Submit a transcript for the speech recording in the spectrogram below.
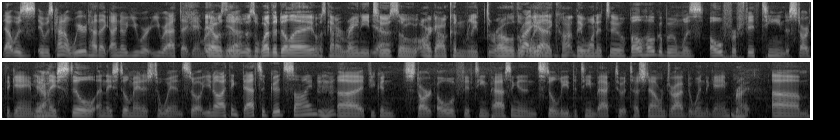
that was it was kind of weird how that I know you were you were at that game, right? Yeah, it was, A, it was a weather delay. It was kind of rainy too, Yeah. so Argyle couldn't really throw the Right, way yeah. they ca- they wanted to. Bo Hogaboom was 0 for 15 to start the game, Yeah. and they still and they still managed to win. So you know, I think that's a good sign Mhm. uh, if you can start 0 of 15 passing and still lead the team back to a touchdown drive to win the game. Right. Um,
